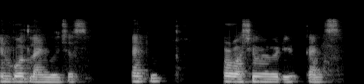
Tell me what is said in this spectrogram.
in both languages. Thank you for watching my video. Thanks.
